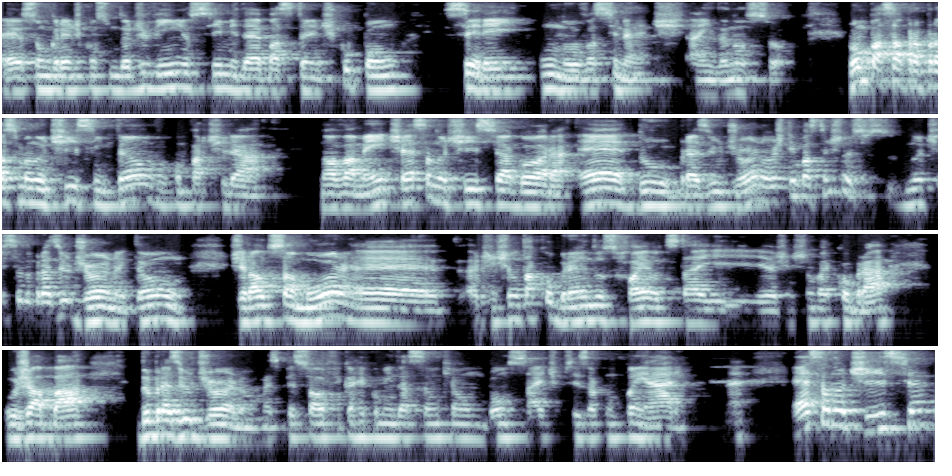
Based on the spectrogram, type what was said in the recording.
É, eu sou um grande consumidor de vinho, se me der bastante cupom, serei um novo assinante. Ainda não sou. Vamos passar para a próxima notícia, então. Vou compartilhar novamente. Essa notícia agora é do Brasil Journal. Hoje tem bastante notícia do Brasil Journal. Então, Geraldo Samor, é, a gente não está cobrando os royalties, tá? E a gente não vai cobrar o jabá do Brasil Journal. Mas, pessoal, fica a recomendação que é um bom site para vocês acompanharem. Né? Essa notícia,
